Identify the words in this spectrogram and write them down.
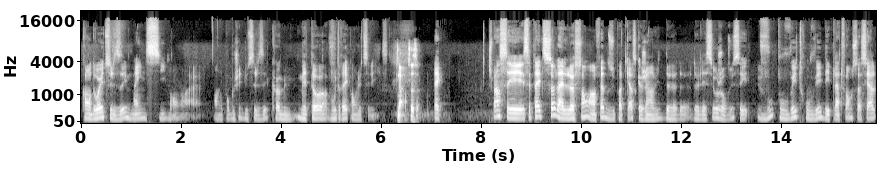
qu'on doit utiliser, même si, bon, euh, on n'est pas obligé de l'utiliser comme Meta voudrait qu'on l'utilise. Non, c'est ça. je pense que c'est peut-être ça la leçon en fait du podcast que j'ai envie de, de laisser aujourd'hui. C'est vous pouvez trouver des plateformes sociales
